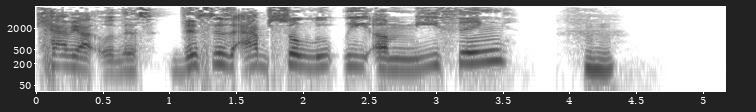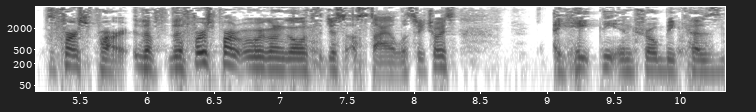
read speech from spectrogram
caveat with this. This is absolutely a me thing. Mhm. The first part, the, the first part we're going to go with just a stylistic choice. I hate the intro because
